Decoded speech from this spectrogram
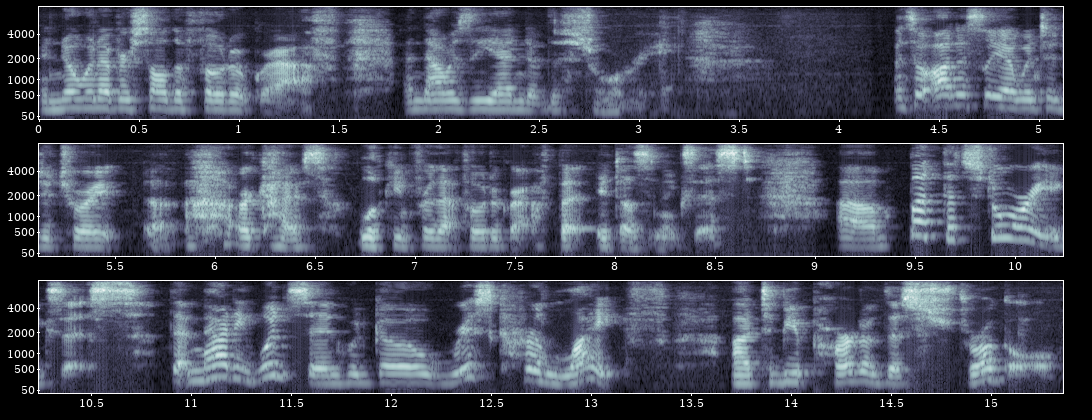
and no one ever saw the photograph. And that was the end of the story. And so, honestly, I went to Detroit uh, archives looking for that photograph, but it doesn't exist. Um, but that story exists that Mattie Woodson would go risk her life uh, to be a part of this struggle.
